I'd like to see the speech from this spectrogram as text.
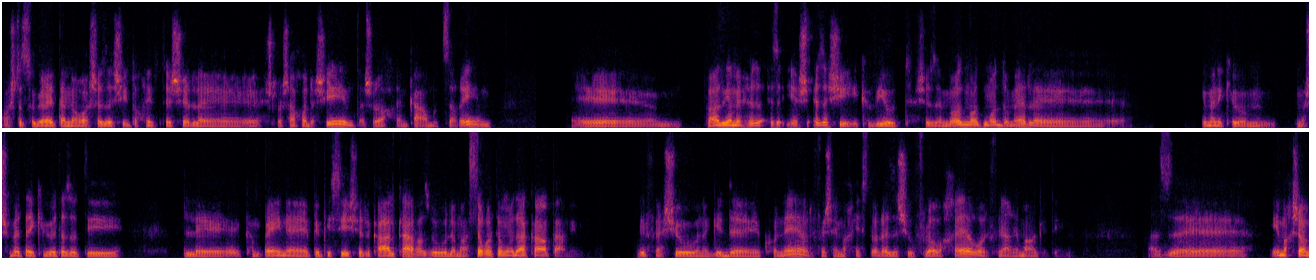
או שאתה סוגר איתם מראש איזושהי תוכנית של אה, שלושה חודשים, אתה שולח להם כמה מוצרים, ואז גם יש, יש איזושהי עקביות, שזה מאוד מאוד מאוד דומה ל... אם אני כאילו משווה את העקביות הזאת לקמפיין אה, PPC של קהל קר, אז הוא למעשה רואה את המודעה כמה פעמים. לפני שהוא נגיד אה, קונה, או לפני שאני מכניס אותו לאיזשהו flow אחר, או לפני ה remarketing. אז אה, אם עכשיו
